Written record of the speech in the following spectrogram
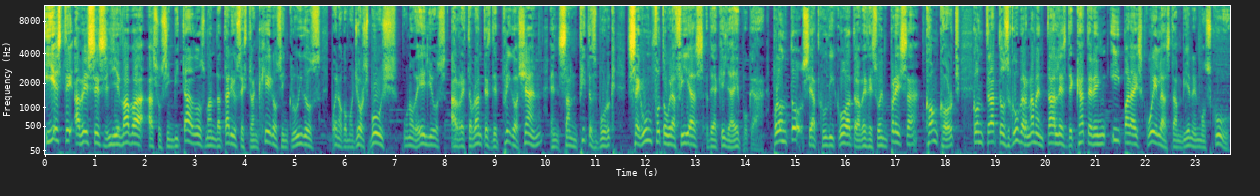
y este a veces llevaba a sus invitados mandatarios extranjeros, incluidos, bueno, como George Bush, uno de ellos, a restaurantes de Prigozhin en San Petersburg, según fotografías de aquella época. Pronto se adjudicó a través de su empresa, Concord, contratos gubernamentales de catering y para escuelas también en Moscú.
